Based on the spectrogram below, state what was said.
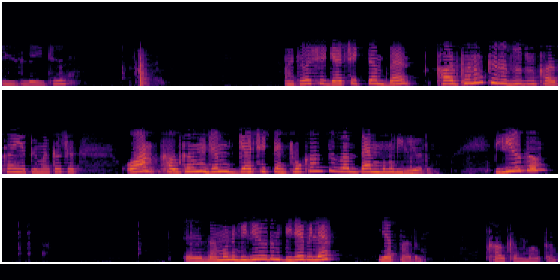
izleyici. Arkadaşlar gerçekten ben kalkanım kırıldı. Dur kalkan yapayım arkadaşlar. O an kalkanımın canı gerçekten çok azdı ve ben bunu biliyordum. Biliyordum. Ee, ben bunu biliyordum. Bile bile yapmadım. Kalkan malkan.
